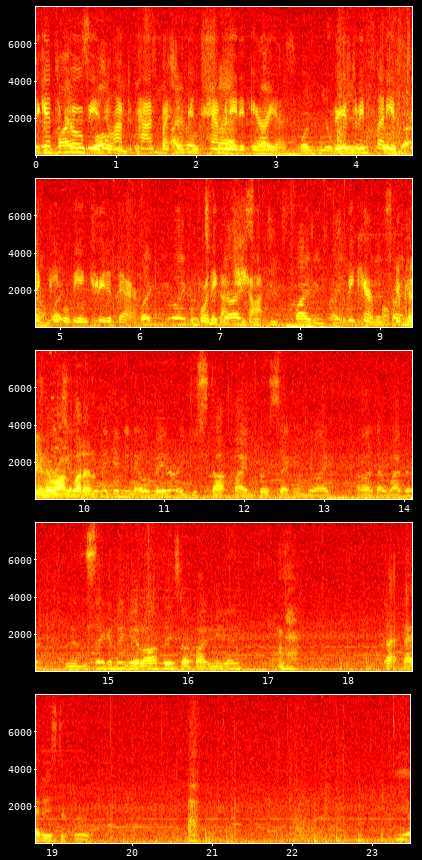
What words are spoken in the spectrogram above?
To get to Might Kobe's, you'll have be. to It's pass by some idle chat, contaminated like, areas. There used to be plenty of sick them, people like- being treated there. Like, like before two they got shot. Keep fighting, right? So be careful. then Keep hitting the kill wrong each other. button. They get in an elevator and just stop fighting for a second and be like, "How about that weather?" And then the second they get off, they start fighting again. that that is the crew. Yeah,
